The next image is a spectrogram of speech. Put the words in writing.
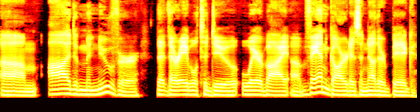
um, odd maneuver that they're able to do, whereby uh, Vanguard is another big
